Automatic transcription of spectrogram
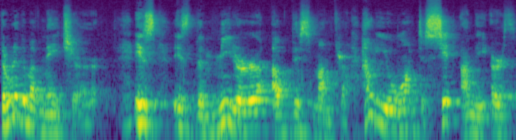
The rhythm of nature is is the meter of this mantra. How do you want to sit on the earth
